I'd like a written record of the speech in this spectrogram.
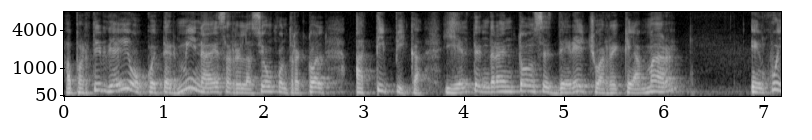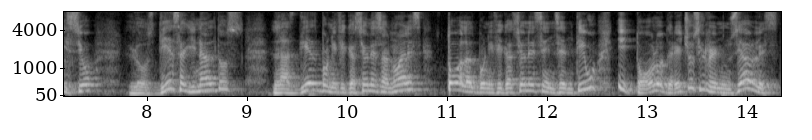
A partir de ahí o que termina esa relación contractual atípica y él tendrá entonces derecho a reclamar en juicio los 10 aguinaldos, las 10 bonificaciones anuales, todas las bonificaciones e incentivo y todos los derechos irrenunciables,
